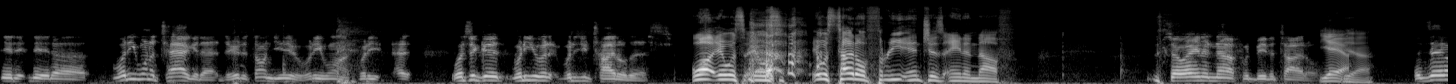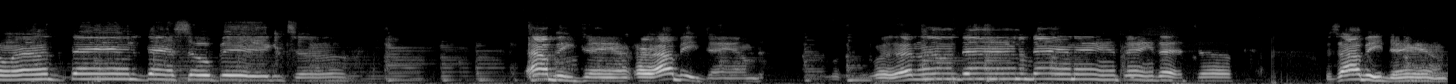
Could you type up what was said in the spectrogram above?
did it? Did uh, what do you want to tag it at, dude? It's on you. What do you want? What do you? uh, What's a good? What do you? What did you title this? Well, it was it was it was titled three inches ain't enough. So ain't enough would be the title. Yeah. Yeah. Is it on damn dance so big and tough? I'll be damned, or I'll be damned. Well, that damn, damn, ain't that tough. Cause I'll be damned,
